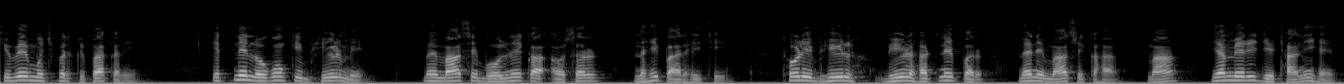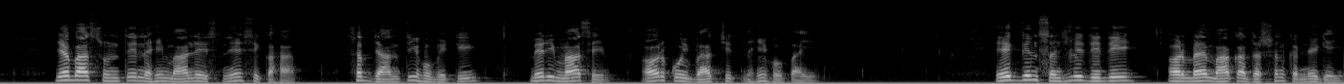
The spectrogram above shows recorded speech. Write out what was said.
कि वे मुझ पर कृपा करें। इतने लोगों की भीड़ में मैं माँ से बोलने का अवसर नहीं पा रही थी। थोड़ी भीड़ भीड़ हटने पर मैंने माँ से कहा, माँ, यह मेरी जेठानी है। यह बात सुनते नहीं माँ ने स्नेह से कहा, सब जानती हूँ बेटी, मेरी माँ से और कोई बातचीत नहीं हो पाई। एक दिन संजली दीदी और मैं माँ का दर्शन करने गई।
